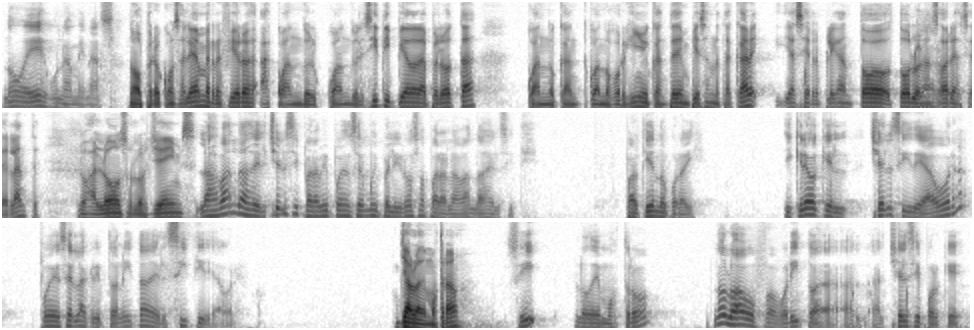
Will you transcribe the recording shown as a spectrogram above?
no es una amenaza. No, pero con salida me refiero a cuando el, cuando el City pierde la pelota, cuando, cuando Jorginho y Kanté empiezan a atacar, ya se replegan todo- todos los Claro. lanzadores hacia adelante. Los Alonso, los James. Las bandas del Chelsea para mí pueden ser muy peligrosas para las bandas del City. Partiendo por ahí. Y creo que el Chelsea de ahora puede ser la kriptonita del City de ahora. Ya lo ha demostrado. Sí, lo demostró. No lo hago favorito a- al Chelsea porque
